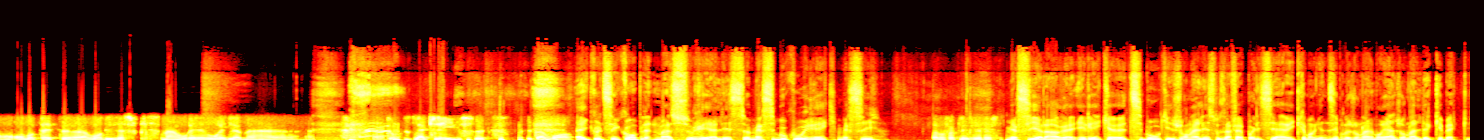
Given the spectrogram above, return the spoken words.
On, va peut-être euh, avoir des assouplissements au, au règlement euh, à cause de la crise. C'est à voir. Écoute, c'est complètement surréaliste. Merci beaucoup, Eric. Merci. Ça m'a fait plaisir. Merci. Merci. Alors, euh, Éric Thibault, qui est journaliste aux affaires policières et crimes organisés pour le Journal de Montréal, Journal de Québec.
